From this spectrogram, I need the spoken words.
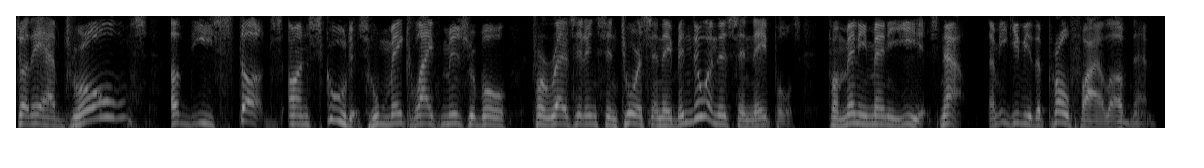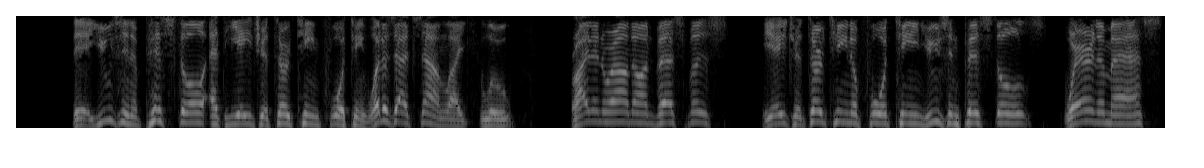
So they have droves of these thugs on scooters who make life miserable for residents and tourists, and they've been doing this in Naples for many, many years. Now, let me give you the profile of them. They're using a pistol at the age of 13, 14. What does that sound like, Lou? Riding around on Vespas, the age of 13 or 14, using pistols, wearing a mask.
